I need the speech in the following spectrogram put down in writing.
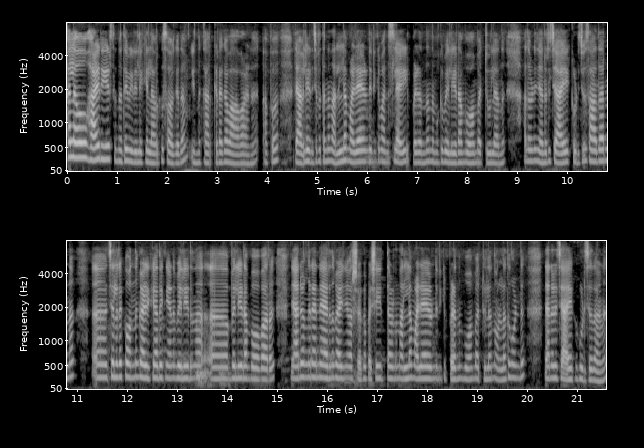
ഹലോ ഹായ് ഡിയേഴ്സ്. ഇന്നത്തെ വീഡിയോയിലേക്ക് എല്ലാവർക്കും സ്വാഗതം. ഇന്ന് കർക്കിടക വാവാണ്. അപ്പോൾ രാവിലെ എണീച്ചപ്പോൾ തന്നെ നല്ല മഴയായതുകൊണ്ട് എനിക്ക് മനസ്സിലായി. ഇപ്പോഴൊന്നും നമുക്ക് ബലിയിടാൻ പോകാൻ പറ്റൂല എന്ന് അതുകൊണ്ട് ഞാനൊരു ചായ കുടിച്ചു. സാധാരണ ചിലരൊക്കെ ഒന്നും കഴിക്കാതെയൊക്കെയാണ് ബലിയിടുന്ന ബലിയിടാൻ പോവാറ്. ഞാനും അങ്ങനെ തന്നെയായിരുന്നു കഴിഞ്ഞ വർഷമൊക്കെ. പക്ഷേ ഇത്തവണ നല്ല മഴയായതുകൊണ്ട് എനിക്ക് ഇപ്പോഴൊന്നും പോകാൻ പറ്റൂല എന്നുള്ളത് കൊണ്ട് ഞാനൊരു ചായയൊക്കെ കുടിച്ചതാണ്.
